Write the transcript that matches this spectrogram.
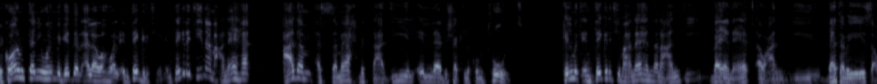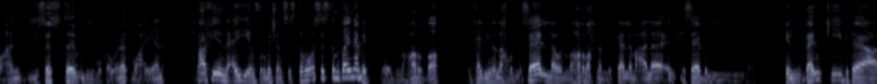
requirement تاني مهم جدا ألا وهو ال integrity وال integrity هنا معناها عدم السماح بالتعديل إلا بشكل controlled كلمة integrity معناها إن أنا عندي بيانات أو عندي database أو عندي system لمكونات معينة. إحنا عارفين إن أي information system هو system dynamic النهارده خلينا ناخد مثال لو النهارده إحنا بنتكلم على الحساب البنكي بتاع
